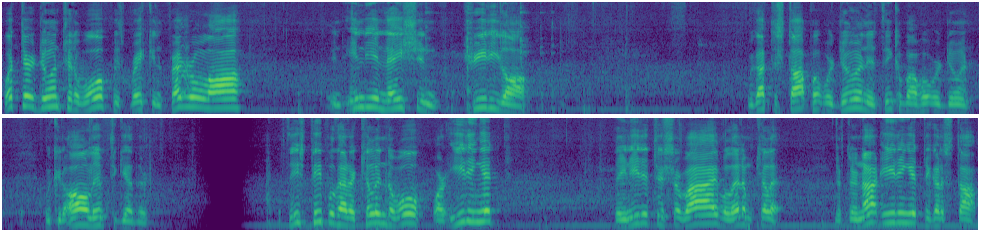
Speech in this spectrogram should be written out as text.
What they're doing to the wolf is breaking federal law and Indian Nation treaty law. We got to stop what we're doing and think about what we're doing. We could all live together. If these people that are killing the wolf are eating it, they need it to survive, well, let them kill it. If they're not eating it, they got to stop.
